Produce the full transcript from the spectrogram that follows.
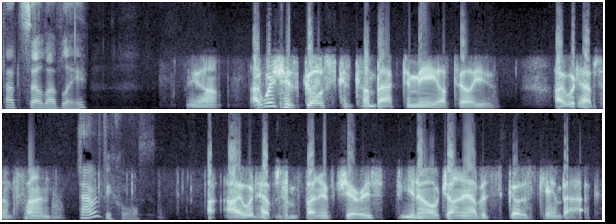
That's so lovely. Yeah, I wish his ghost could come back to me. I'll tell you, I would have some fun. That would be cool. I would have some fun if Jerry's, you know, John Abbott's ghost came back.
